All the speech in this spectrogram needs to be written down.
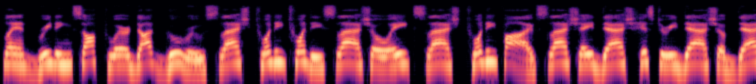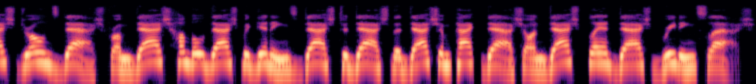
plant breeding software dot guru slash 2020 slash 08 slash 25 slash a dash history dash of dash drones dash from dash humble dash beginnings dash to dash the dash impact dash on dash plant dash breeding slash.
